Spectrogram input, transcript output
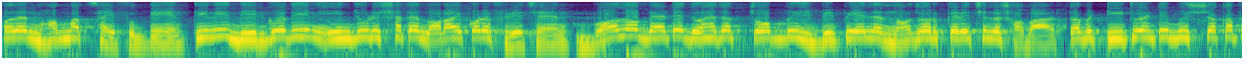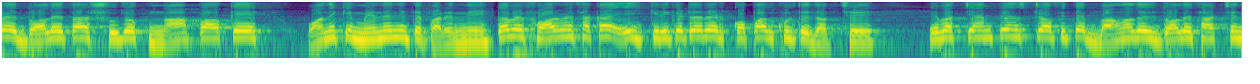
হলেন মোহাম্মদ সাইফুদ্দিন। তিনি দীর্ঘদিন ইনজুরির সাথে লড়াই করে ফিরেছেন। বল ও ব্যাটে দু বিপিএল এ নজর কেড়েছিল সবার। তবে টি টোয়েন্টি বিশ্বকাপে দলে তার সুযোগ না পাওয়াকে অনেকে মেনে নিতে পারেননি। তবে ফর্মে থাকা এই ক্রিকেটারের কপাল খুলতে যাচ্ছে। এবার চ্যাম্পিয়ন্স ট্রফিতে বাংলাদেশ দলে থাকছেন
